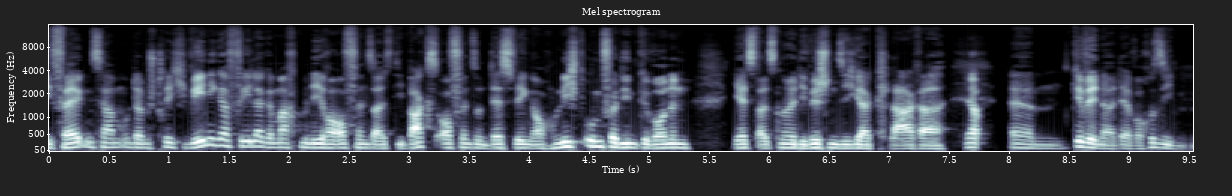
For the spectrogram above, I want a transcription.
Die Falcons haben unterm Strich weniger Fehler gemacht mit ihrer Offense als die Bucks Offense und deswegen auch nicht unverdient gewonnen. Jetzt als neuer Division-Sieger klarer ja. ähm, Gewinner der Woche sieben.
